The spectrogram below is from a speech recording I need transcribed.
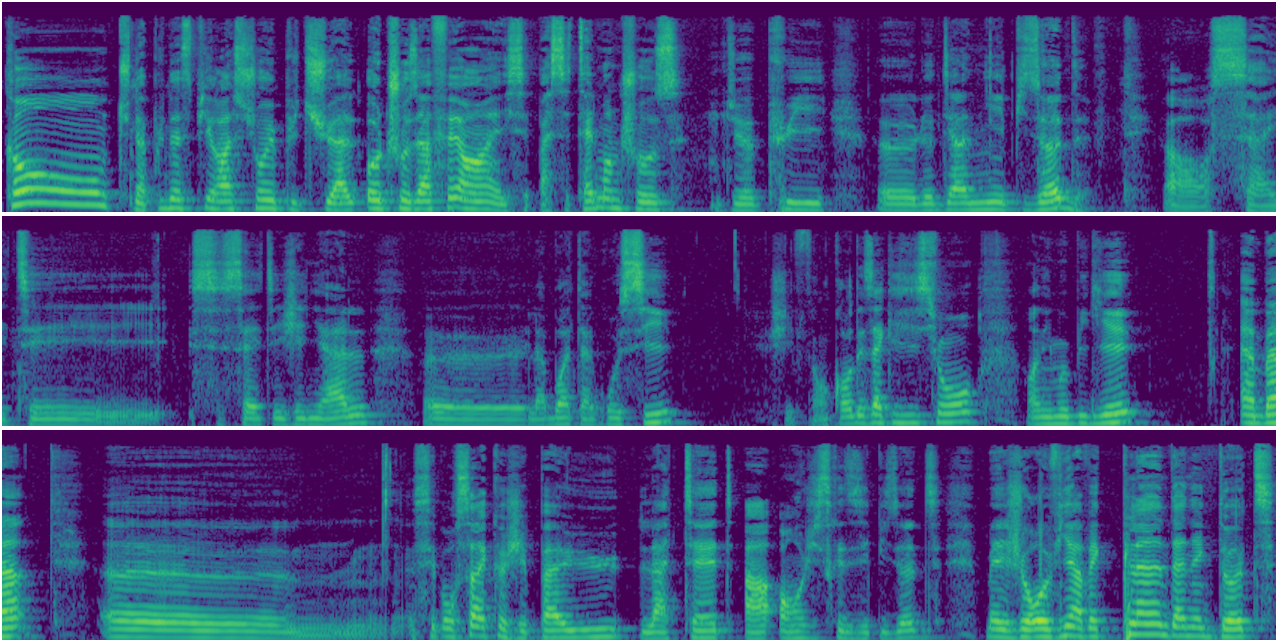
quand tu n'as plus d'inspiration et puis tu as autre chose à faire, hein, et il s'est passé tellement de choses depuis euh, le dernier épisode. Alors ça a été, ça a été génial. Euh, la boîte a grossi. J'ai fait encore des acquisitions en immobilier. Eh ben, euh, c'est pour ça que j'ai pas eu la tête à enregistrer des épisodes, mais je reviens avec plein d'anecdotes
